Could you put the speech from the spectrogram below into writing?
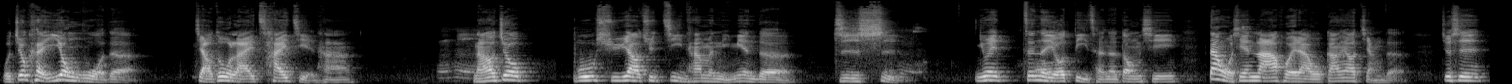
我就可以用我的。角度来拆解它，然后就不需要去记他们里面的知识，因为真的有底层的东西。但我先拉回来，我刚刚要讲的就是，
